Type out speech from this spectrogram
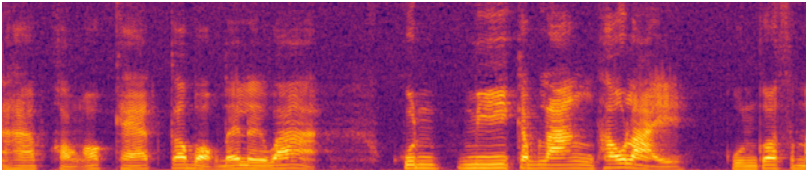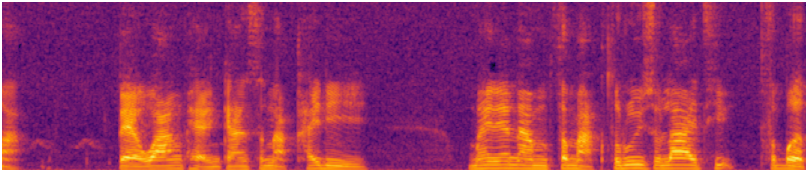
นะครับของ o c c a t ก็บอกได้เลยว่า คุณมีกำลังเท่าไหร่ คุณก็สมัคร แต่วางแผนการสมัครให้ดี ไม่แนะนำสมัครสุรุ่ยสุร่ายที่เปิด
